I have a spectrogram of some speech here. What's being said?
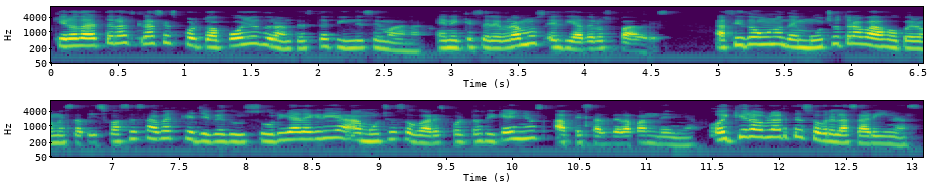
quiero darte las gracias por tu apoyo durante este fin de semana, en el que celebramos el Día de los Padres. Ha sido uno de mucho trabajo, pero me satisface saber que lleve dulzura y alegría a muchos hogares puertorriqueños a pesar de la pandemia. Hoy quiero hablarte sobre las harinas,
